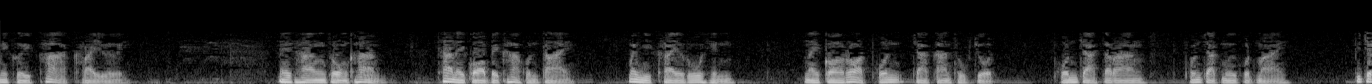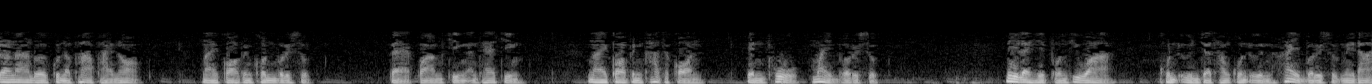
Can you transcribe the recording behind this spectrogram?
ไม่เคยฆ่าใครเลย ในทางตรงข้าม ถ้านายกอไปฆ่าคนตาย ไม่มีใครรู้เห็นนายกอรอดพ้นจากการถูกโจทย์พ้นจากตาราง พ้นจากมือกฎหมาย พิจารณาโดยคุณภาพภายนอกนายกอเป็นคนบริสุทธิ์ แต่ความจริงอันแท้จริง นายกอเป็นฆาตกร เป็นผู้ไม่บริสุทธิ์ นี่แหละเหตุผลที่ว่า คนอื่นจะทำคนอื่นให้บริสุทธิ์ไม่ได้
